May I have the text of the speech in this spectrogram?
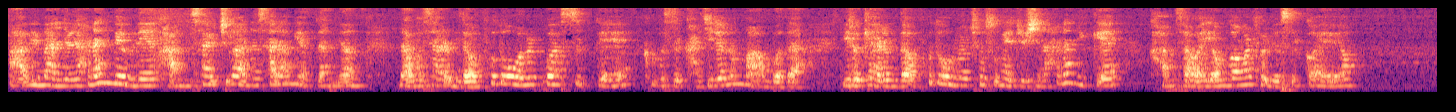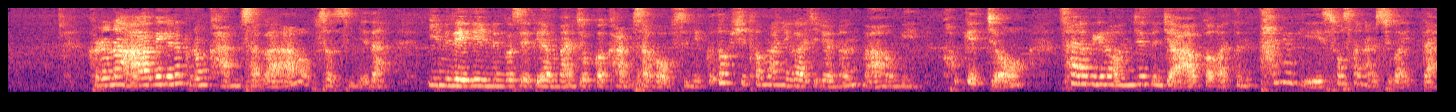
아합이 만일 하나님의 은혜에 감사할 줄 아는 사람이었다면 나머지 아름다운 포도원을 보았을 때 그것을 가지려는 마음보다 이렇게 아름다운 포도원을 조성해 주신 하나님께 감사와 영광을 돌렸을 거예요. 그러나 아합에게는 그런 감사가 없었습니다. 이미 내게 있는 것에 대한 만족과 감사가 없으니 끝없이 더 많이 가지려는 마음이 컸겠죠. 사람에게는 언제든지 아합과 같은 탐욕이 솟아날 수가 있다.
